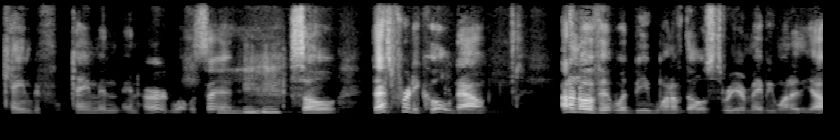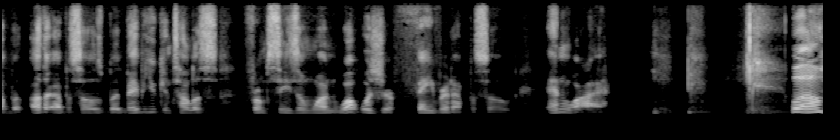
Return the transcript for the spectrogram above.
came before came in and heard what was said. Mhm. So that's pretty cool. Now, I don't know if it would be one of those three or maybe one of the up- other episodes, but maybe you can tell us from season one what was your favorite episode and why. Well,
